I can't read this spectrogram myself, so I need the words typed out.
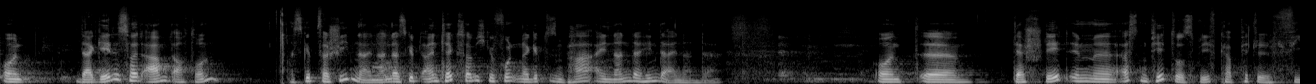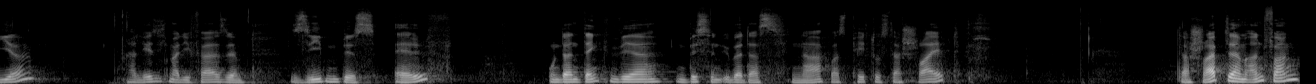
Und da geht es heute Abend auch drum. Es gibt verschiedene Einander. Es gibt einen Text, habe ich gefunden, da gibt es ein paar Einander hintereinander. Und äh, der steht im äh, 1. Petrusbrief, Kapitel 4. Da lese ich mal die Verse 7 bis 11. Und dann denken wir ein bisschen über das nach, was Petrus da schreibt. Da schreibt er am Anfang,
